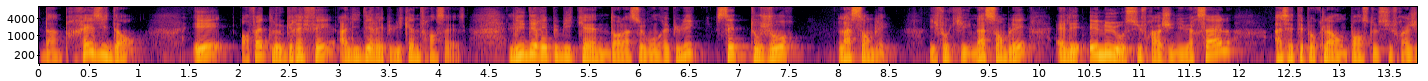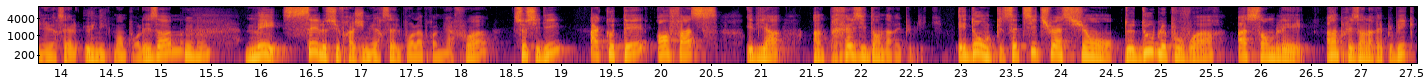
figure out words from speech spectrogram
d'un président et en fait le greffer à l'idée républicaine française. L'idée républicaine dans la Seconde République, c'est toujours l'Assemblée. Il faut qu'il y ait une Assemblée, elle est élue au suffrage universel. À cette époque-là, on pense le suffrage universel uniquement pour les hommes, mhm. mais c'est le suffrage universel pour la première fois. Ceci dit, à côté, en face, il y a un président de la République. Et donc, cette situation de double pouvoir, Assemblée, un président de la République,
